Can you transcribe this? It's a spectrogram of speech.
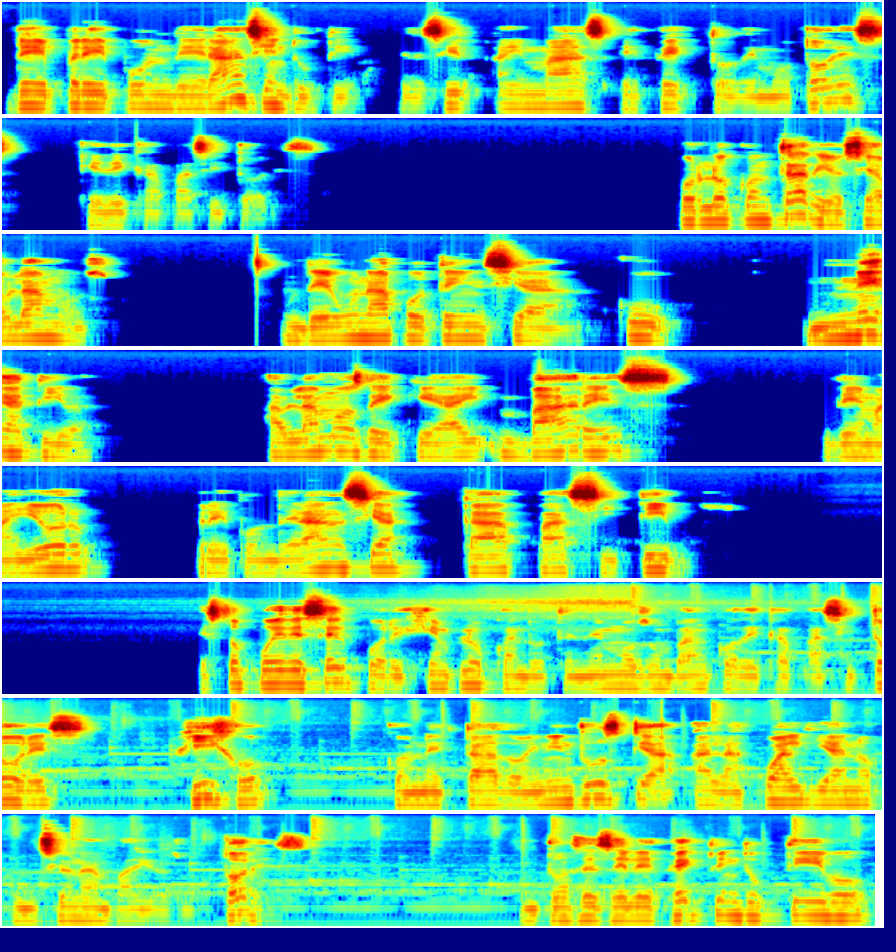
de preponderancia inductiva, es decir, hay más efecto de motores que de capacitores. Por lo contrario, si hablamos de una potencia Q negativa, hablamos de que hay bares de mayor preponderancia capacitivos. Esto puede ser, por ejemplo, cuando tenemos un banco de capacitores fijo conectado en industria a la cual ya no funcionan varios motores. Entonces el efecto inductivo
